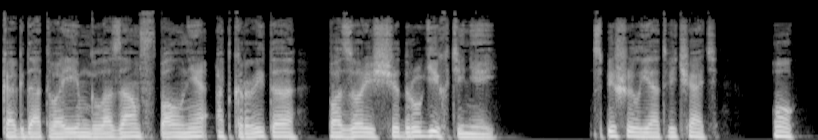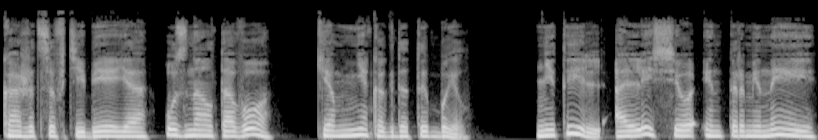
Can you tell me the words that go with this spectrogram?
когда твоим глазам вполне открыто позорище других теней?" Спешил я отвечать: "О, кажется, в тебе я узнал того, кем некогда ты был. Не ты ль Алессио Интерминеи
